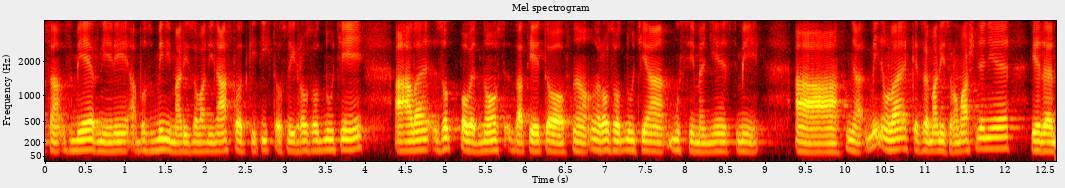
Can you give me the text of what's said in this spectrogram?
sa zmiernili alebo zminimalizovali následky týchto zlých rozhodnutí, ale zodpovednosť za tieto no, rozhodnutia musíme niesť my. A minule, keď sme mali zhromaždenie, jeden,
